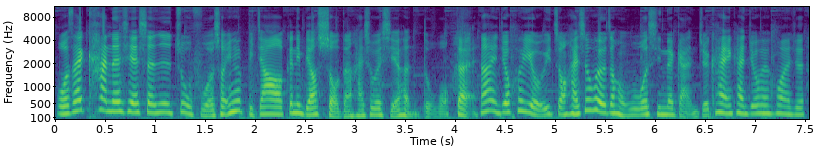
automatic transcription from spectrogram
我在看那些生日祝福的时候，因为比较跟你比较熟的人还是会写很多，对，然后你就会有一种还是会有一种很窝心的感觉，看一看就会忽然觉得，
